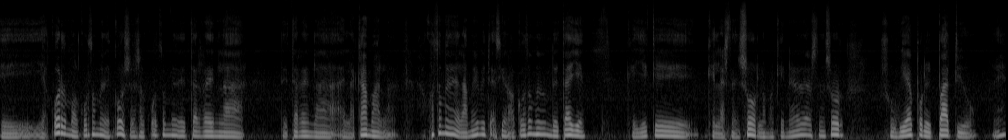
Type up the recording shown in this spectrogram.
y acuérdame acuérdame de cosas acuérdame de estar en la de estar en la, en la cama la, acuérdame de la mi habitación acuérdame de un detalle que que, que el ascensor la maquinaria del ascensor subía por el patio ¿eh?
